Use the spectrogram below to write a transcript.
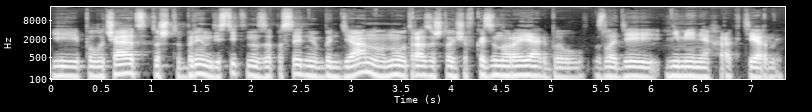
И получается то, что, блин, действительно за последнюю Бондиану, ну вот разве что еще в Казино Рояль был злодей не менее характерный.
